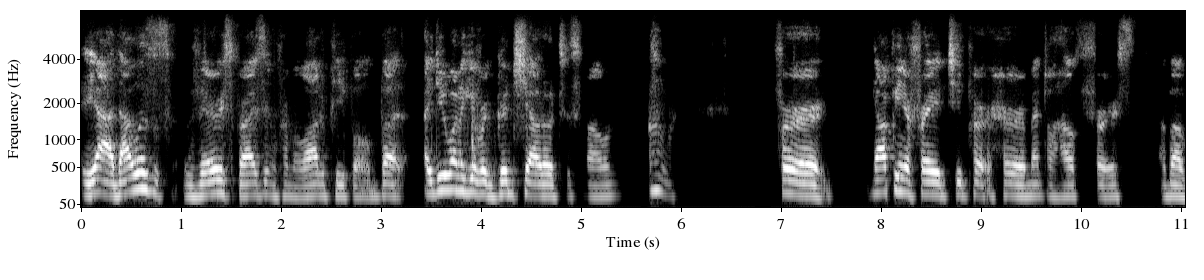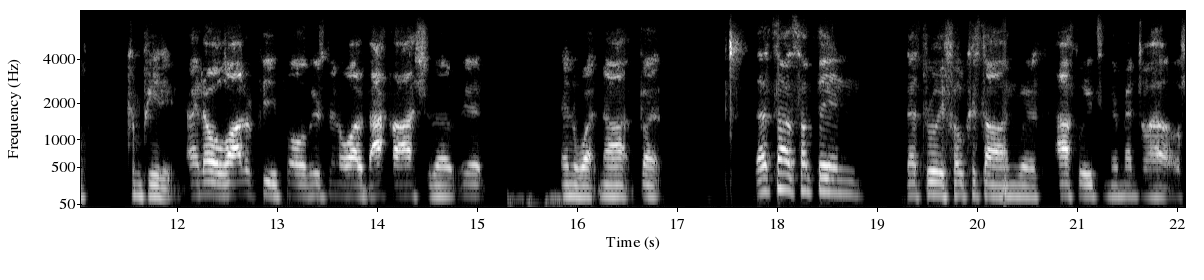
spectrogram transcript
Yeah, that was very surprising from a lot of people. But I do want to give a good shout out to Simone for not being afraid to put her mental health first above competing. I know a lot of people, there's been a lot of backlash about it and whatnot, but that's not something that's really focused on with athletes and their mental health.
